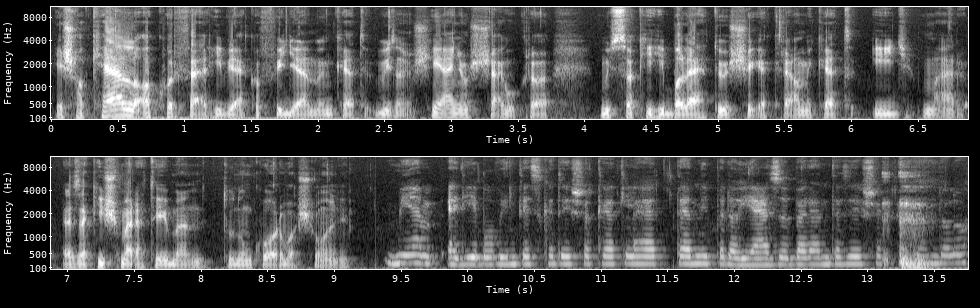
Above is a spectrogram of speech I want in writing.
És ha kell, akkor felhívják a figyelmünket bizonyos hiányosságokra, műszaki hiba lehetőségekre, amiket így már ezek ismeretében tudunk orvosolni. Milyen egyéb óvintézkedéseket lehet tenni, például jelzőberendezésekre gondolok?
